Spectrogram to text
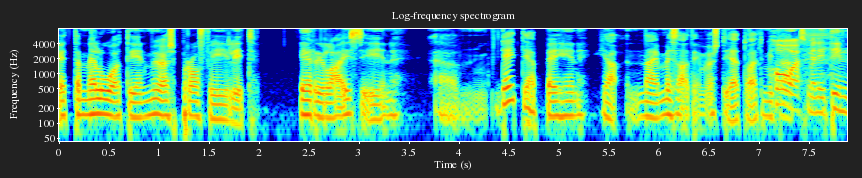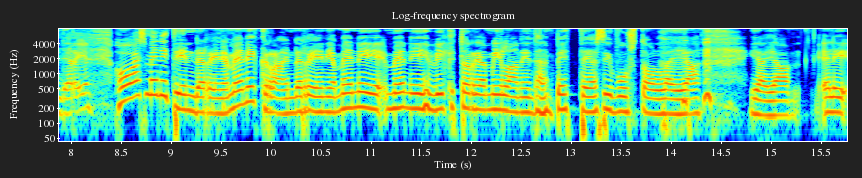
että me luotiin myös profiilit erilaisiin deittiäppeihin ja näin me saatiin myös tietoa, että mitä... HS meni Tinderiin. HS meni Tinderiin ja meni Grinderiin ja meni, meni Victoria Milanin tämän pettäjäsivustolle ja, ja, ja, eli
